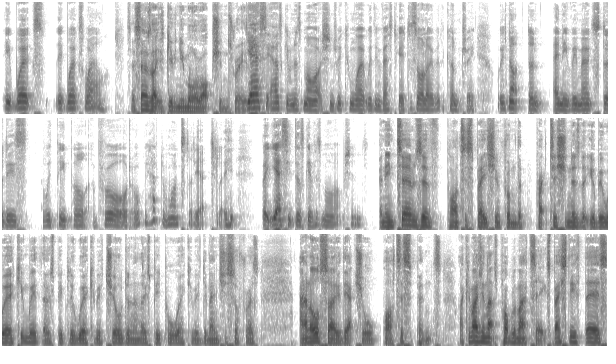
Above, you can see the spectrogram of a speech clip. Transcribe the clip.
it works. It works well. So it sounds like it's given you more options, really. Yes, it has given us more options. We can work with investigators all over the country. We've not done any remote studies with people abroad, or we have done one study actually. But yes, it does give us more options. And in terms of participation from the practitioners that you'll be working with, those people who are working with children and those people working with dementia sufferers, and also the actual participants, I can imagine that's problematic, especially if there's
